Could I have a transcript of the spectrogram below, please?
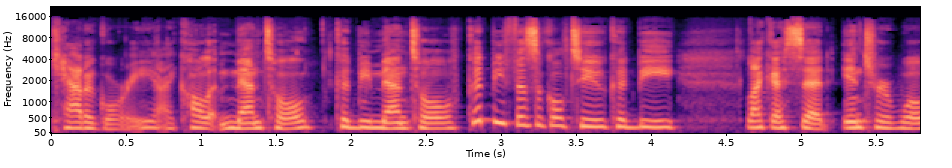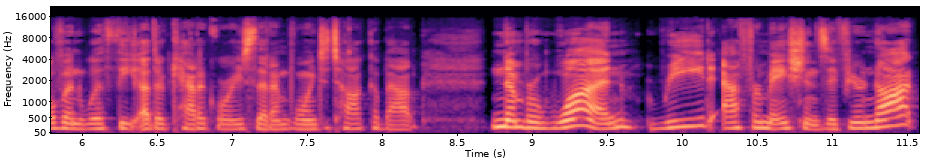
category. I call it mental. Could be mental, could be physical too, could be, like I said, interwoven with the other categories that I'm going to talk about. Number one, read affirmations. If you're not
